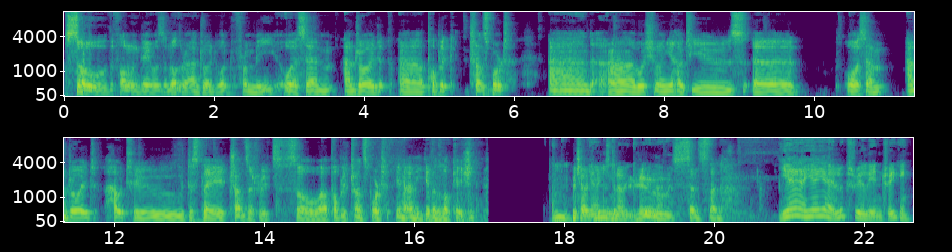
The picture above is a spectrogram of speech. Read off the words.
So the following day was another Android one from me, OsmAnd uh, Public Transport and I was showing you how to use uh, OSM Android, how to display transit routes, so uh, public transport in any given location, mm, which I've yeah, used loads since then. Yeah, yeah, yeah. It looks really intriguing.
